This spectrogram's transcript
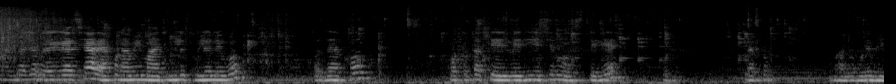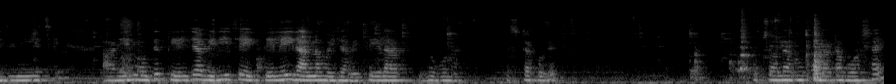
মাছ ভাজা হয়ে গেছে, আর এখন আমি মাছগুলো তুলে নেব। তো দেখো কতটা তেল বেরিয়েছে মাছ থেকে। দেখো, ভালো করে ভেজে নিয়েছি। আর এর মধ্যে তেল যা বেরিয়েছে, এই তেলেই রান্না হয়ে যাবে, তেল আর দেবো না চেষ্টা করে। তো চলো এখন কড়াটা বসাই।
